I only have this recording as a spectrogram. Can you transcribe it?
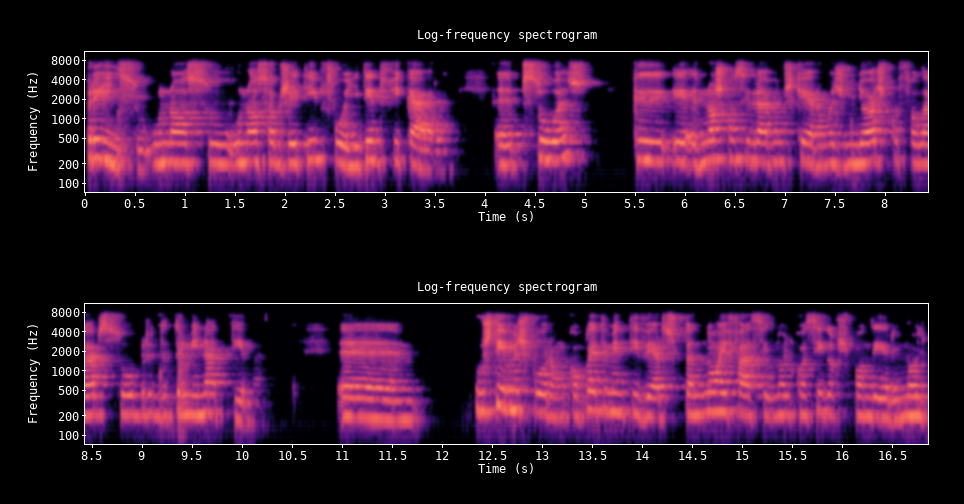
Para isso, o nosso, o nosso objetivo foi identificar uh, pessoas que eh, nós considerávamos que eram as melhores para falar sobre determinado tema. Uh, os temas foram completamente diversos, portanto não é fácil, não lhe consigo responder, não lhe,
